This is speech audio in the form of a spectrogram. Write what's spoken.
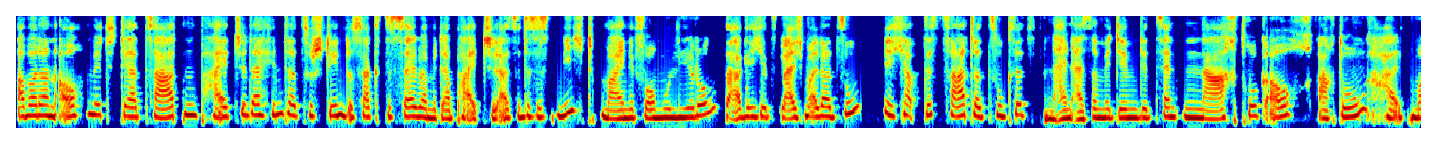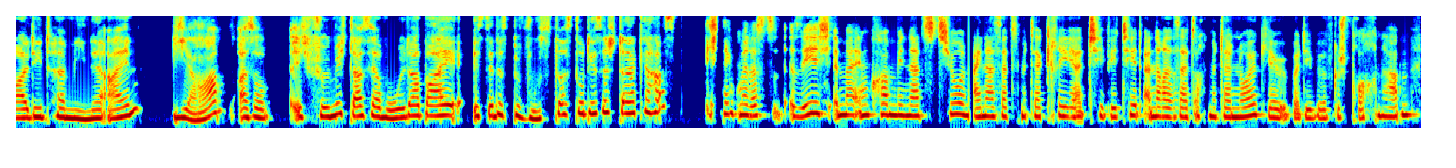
aber dann auch mit der zarten Peitsche dahinter zu stehen. Du sagst es selber mit der Peitsche. Also das ist nicht meine Formulierung, sage ich jetzt gleich mal dazu. Ich habe das zart dazu gesetzt. Nein, also mit dem dezenten Nachdruck auch, Achtung, halt mal die Termine ein. Ja, also ich fühle mich da sehr wohl dabei. Ist dir das bewusst, dass du diese Stärke hast? Ich denke mal, das sehe ich immer in Kombination. Einerseits mit der Kreativität, andererseits auch mit der Neugier, über die wir gesprochen haben.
